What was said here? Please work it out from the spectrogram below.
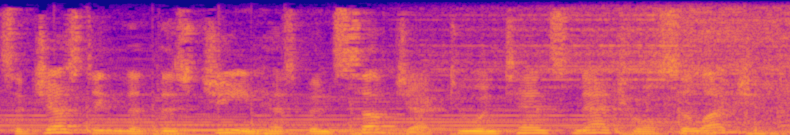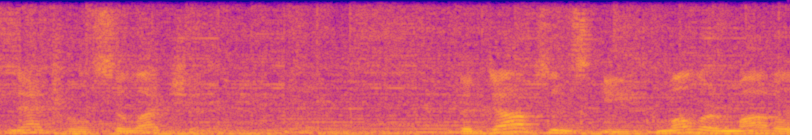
suggesting that this gene has been subject to intense natural selection. Natural selection. The Dobzhansky-Muller model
